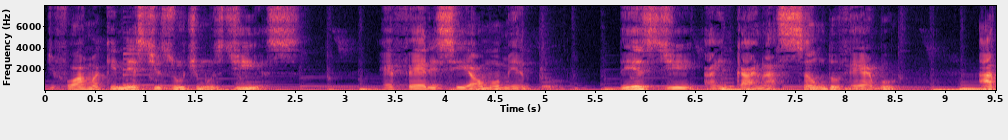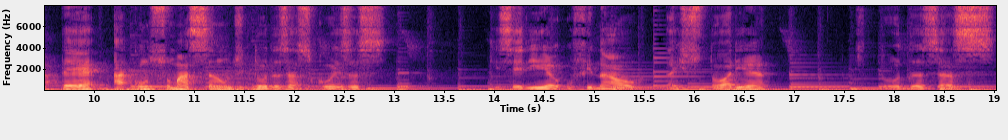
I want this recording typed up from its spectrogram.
De forma que nestes últimos dias refere-se ao momento desde a encarnação do Verbo até a consumação de todas as coisas, que seria o final da história de todas as,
